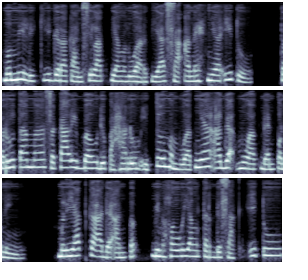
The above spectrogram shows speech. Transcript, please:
memiliki gerakan silat yang luar biasa anehnya itu. Terutama sekali bau dupa harum itu membuatnya agak muak dan pening. Melihat keadaan Pek Bin Hou yang terdesak itu,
